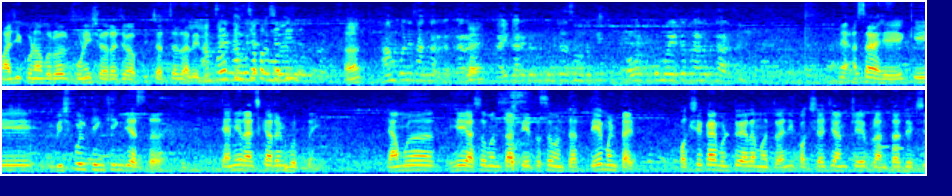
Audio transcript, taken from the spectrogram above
माझी कुणाबरोबर पुणे शहराच्या बाबतीत चर्चा झालेली आहे. साहेब तुमच्या पक्षातील? हा? ठामपणे सांगणार का? कारण काय? काही कार्यकर्ते तुमचे असं म्हणतो की पवार कुटुंब एकत्र आलं तर नाही. असं आहे की विशफुल थिंकिंग जे असतं त्याने राजकारण होत नाही. त्यामुळं हे असं म्हणतात ते तसं म्हणतात ते म्हणतायत. पक्ष काय म्हणतो याला महत्त्व आहे. आणि पक्षाचे आमचे प्रांताध्यक्ष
